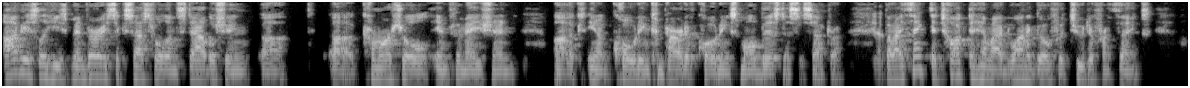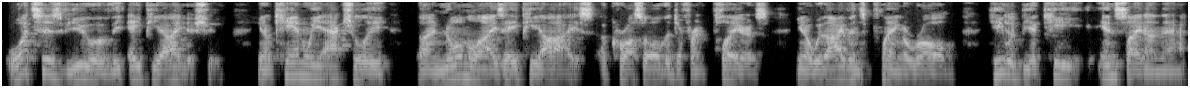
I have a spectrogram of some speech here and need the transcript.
obviously, he's been very successful in establishing uh, uh, commercial information, uh, you know, quoting, comparative quoting, small business, etc. Yep. But I think to talk to him, I'd want to go for two different things. What's his view of the API issue? You know, can we actually uh, normalize APIs across all the different players? You know, with Ivans playing a role, he yep. would be a key insight on that.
